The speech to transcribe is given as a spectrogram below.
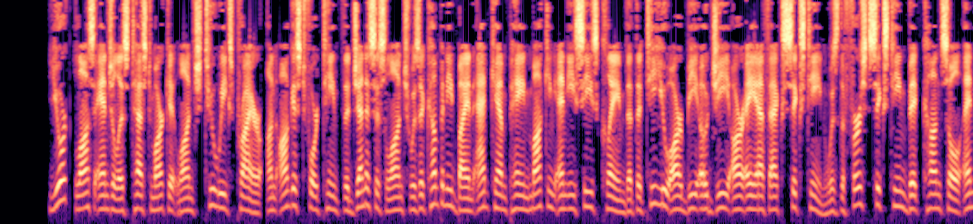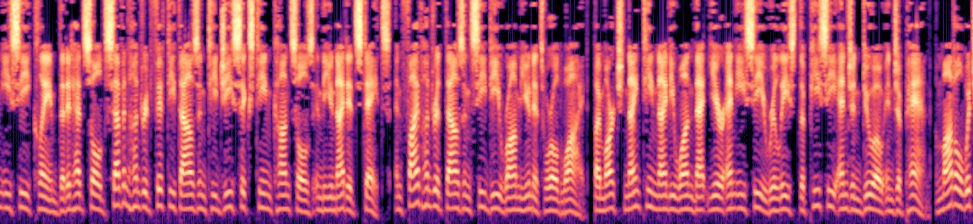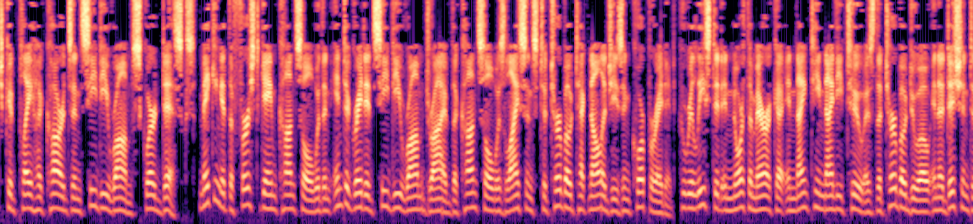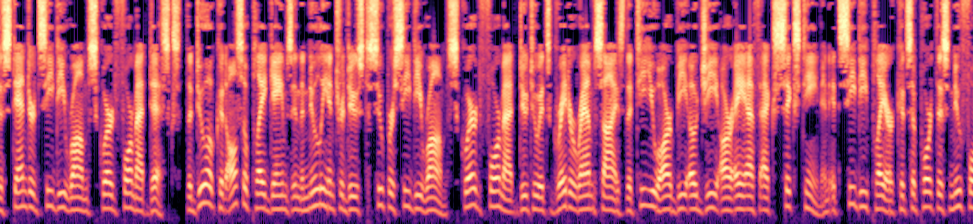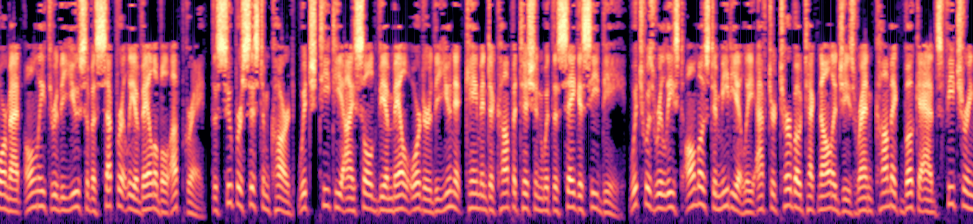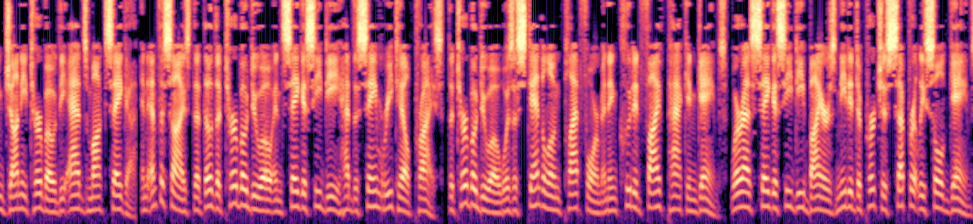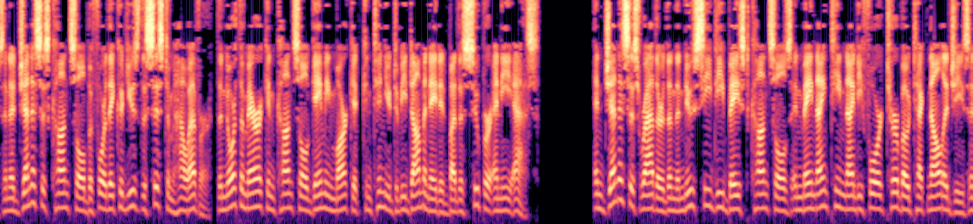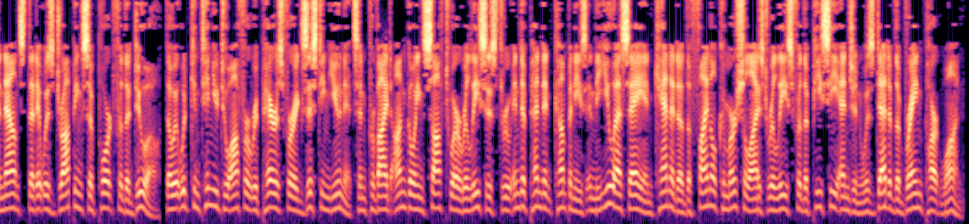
York, Los Angeles test market launch two weeks prior, on August 14 the Genesis launch was accompanied by an ad campaign mocking NEC's claim that the TURBOGRAFX-16 was the first 16-bit console NEC claimed that it had sold 750,000 TG-16 consoles in the United States, and 500,000 CD-ROM units worldwide. By March 1991 that year NEC released the PC Engine Duo in Japan, a model which could play HuCards and CD CD-ROM squared discs, making it the first game console with an integrated CD-ROM drive. The console was licensed to Turbo Technologies Incorporated, who released it in North America in 1992 as the Turbo Duo in addition to standard CD-ROM squared format discs, the Duo could also play games in the newly introduced Super CD-ROM squared format due to its greater RAM size. The TURBOGRAFX-16 and its CD player could support this new format only through the use of a separately available available upgrade, the Super System card, which TTI sold via mail order the unit came into competition with the Sega CD, which was released almost immediately after Turbo Technologies ran comic book ads featuring Johnny Turbo the ads mocked Sega, and emphasized that though the Turbo Duo and Sega CD had the same retail price, the Turbo Duo was a standalone platform and included five pack-in games, whereas Sega CD buyers needed to purchase separately sold games and a Genesis console before they could use the system. However However, the North American console gaming market continued to be dominated by the Super NES. and Genesis rather than the new CD-based consoles in May 1994 Turbo Technologies announced that it was dropping support for the Duo, though it would continue to offer repairs for existing units and provide ongoing software releases through independent companies in the USA and Canada The final commercialized release for the PC Engine was Dead of the Brain Part 1.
